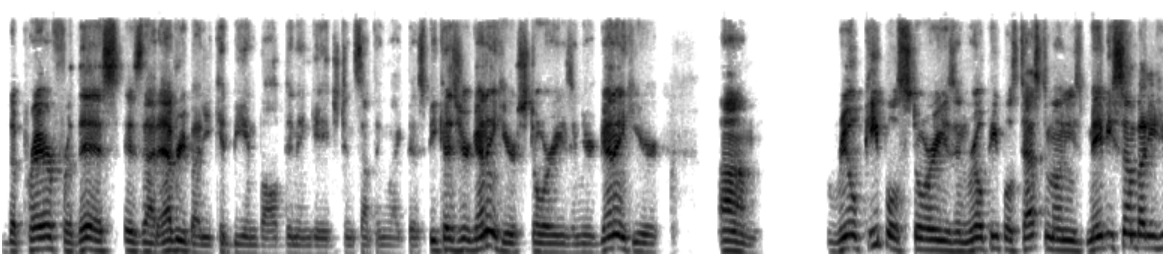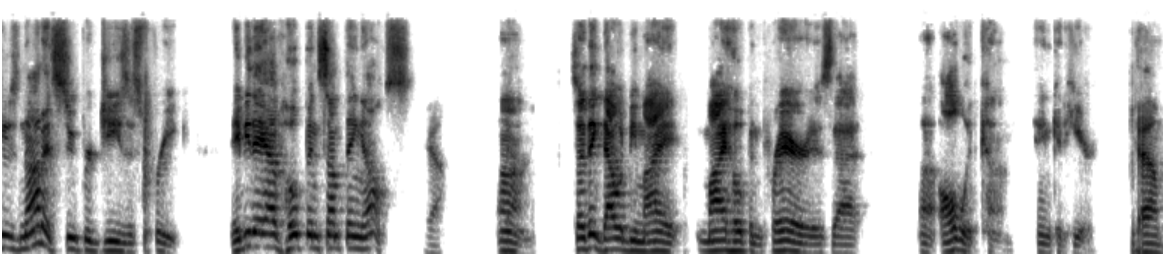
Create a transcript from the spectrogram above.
the prayer for this is that everybody could be involved and engaged in something like this because you're going to hear stories and you're going to hear um, real people's stories and real people's testimonies. Maybe somebody who's not a super Jesus freak, maybe they have hope in something else. Yeah. Um, so I think that would be my my hope and prayer is that uh, all would come and could hear. Yeah,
